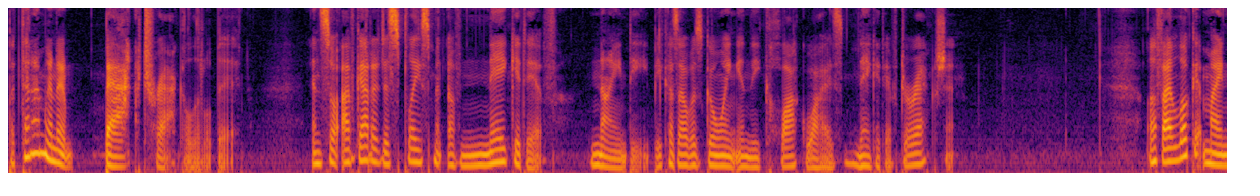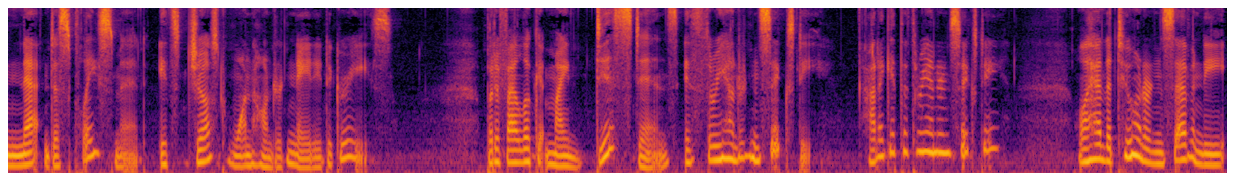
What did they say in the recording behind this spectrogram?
But then I'm going to backtrack a little bit. And so I've got a displacement of negative 90 because I was going in the clockwise negative direction. If I look at my net displacement, it's just 180 degrees. But if I look at my distance, it's 360. How did I get to 360? Well, I had the 270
